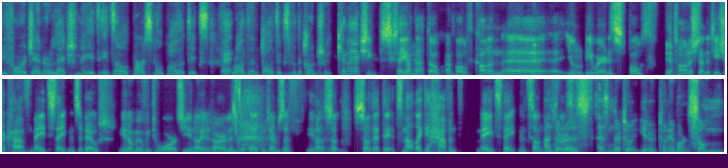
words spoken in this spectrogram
before a general election. It's it's all personal politics uh, rather than politics for the country. Can I actually say on yeah. that though? On both, Colin, uh, yeah. you'll be aware that both yeah. the Taoiseach and the Tánaiste have made statements about you know moving towards a united Ireland uh, in terms of you know uh, so so that they, it's not like they haven't made statements on. This. And there basis. is, isn't there? You know, Tony Martin, some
